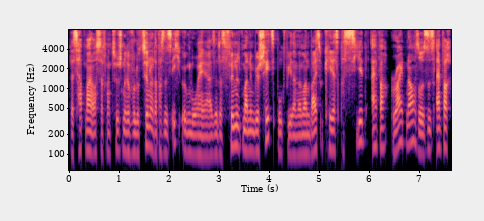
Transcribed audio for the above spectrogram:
das hat man aus der französischen Revolution oder was ist ich irgendwo her. Also das findet man im Geschichtsbuch wieder, wenn man weiß, okay, das passiert einfach right now so. Es ist einfach,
